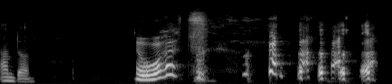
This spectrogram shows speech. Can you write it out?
i'm done what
